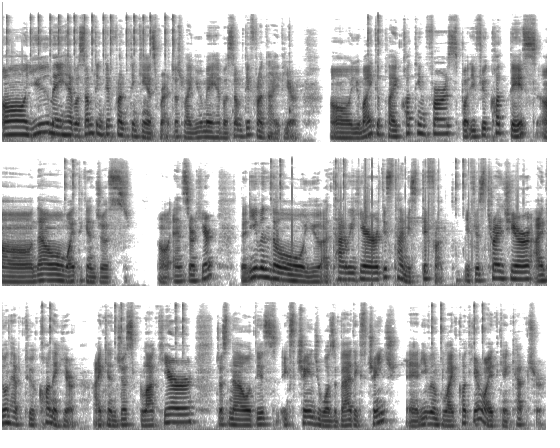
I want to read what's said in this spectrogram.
Uh, you may have a something different thinking as well, just like you may have a some different idea. Uh, you might play cutting first, but if you cut this, uh, now white can just uh, answer here, then even though you Atari here, this time is different. If you stretch here, I don't have to connect here. I can just block here. Just now, this exchange was a bad exchange, and even black cut here, it can capture.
